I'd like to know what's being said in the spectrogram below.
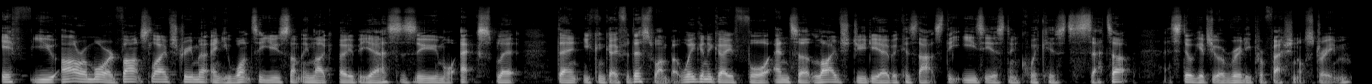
if you are a more advanced live streamer and you want to use something like OBS, Zoom, or XSplit, then you can go for this one. But we're going to go for Enter Live Studio because that's the easiest and quickest to set up and still gives you a really professional stream.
